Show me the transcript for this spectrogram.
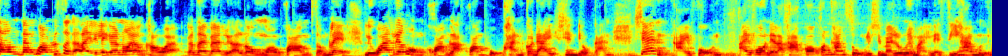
เติมเต็มความรู้สึกอะไรเล็กๆน้อยๆของเขาอะก็ใจแบนหรืออารมณ์ของความสำเร็จ หรือว่าเรื่องของความรักความผูกพันก็ได้อีกเช่นเดียวกัน เช่น iPhone iPhone เนี่ยราคาก็ค่อนข้างสูงเลยใช่ไหมรุ่นใหม่ๆเนี่ยสี่ห้าหมื่น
